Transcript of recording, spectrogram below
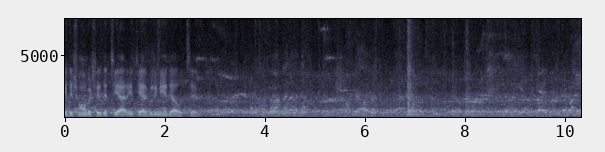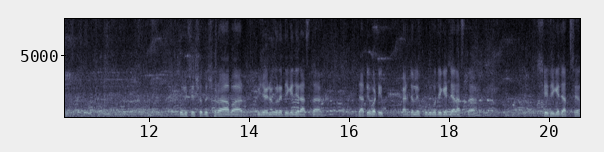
এই যে সমাবেশের যে চেয়ার, এই চেয়ারগুলি নিয়ে যাওয়া হচ্ছে। পুলিশের সদস্যরা আবার বিজয়নগরের দিকে যে রাস্তা, জাতীয় পার্টি কার্যালয়ের পূর্ব দিকের যে রাস্তা, সেদিকে যাচ্ছেন।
